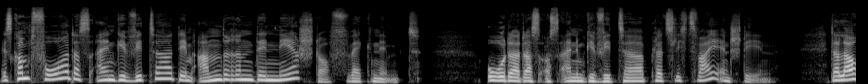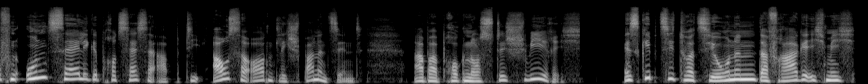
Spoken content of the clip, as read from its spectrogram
Es kommt vor, dass ein Gewitter dem anderen den Nährstoff wegnimmt. Oder dass aus einem Gewitter plötzlich zwei entstehen. Da laufen unzählige Prozesse ab, die außerordentlich spannend sind, aber prognostisch schwierig. Es gibt Situationen, da frage ich mich,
